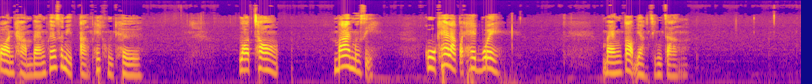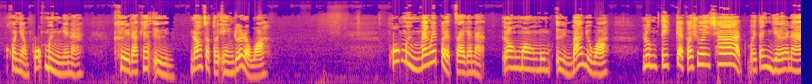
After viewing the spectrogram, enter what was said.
ปอนถามแบงค์เพื่อนสนิทต่างเพศของเธอ ลอดช่อง บ้านมึงสิ กูแค่รักประเทศเว้ย แบงค์ตอบอย่างจริงจัง คนอย่างพวกมึงเนี่ยนะ เคยรักอย่างอื่น นอกจากตัวเองด้วยหรอวะ พวกมึงแม่งไม่เปิดใจกันอะลองมองมุมอื่นบ้างดิวะ ลุงติ๊กแกก็ช่วยชาติไว้ตั้งเยอะนะ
